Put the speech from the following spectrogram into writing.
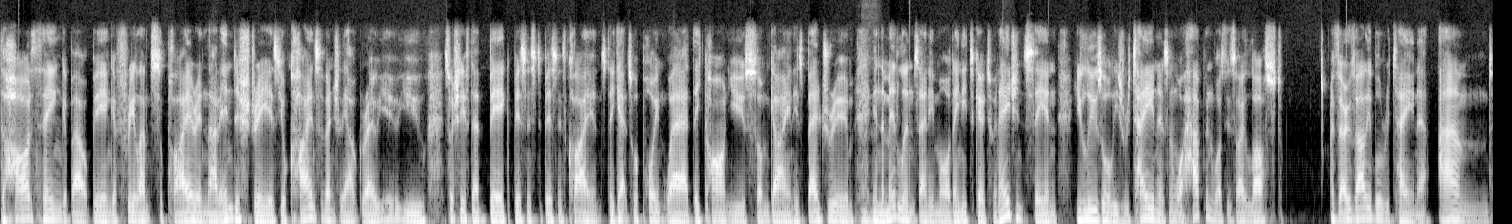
the hard thing about being a freelance supplier in that industry is your clients eventually outgrow you. You, especially if they're big business to business clients, they get to a point where they can't use some guy in his bedroom mm-hmm. in the Midlands anymore. They need to go to an agency, and you lose all these retainers. And what happened was, is I lost a very valuable retainer and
